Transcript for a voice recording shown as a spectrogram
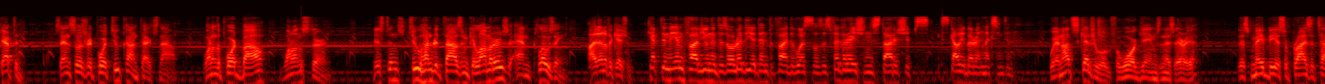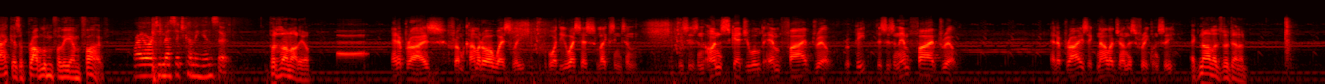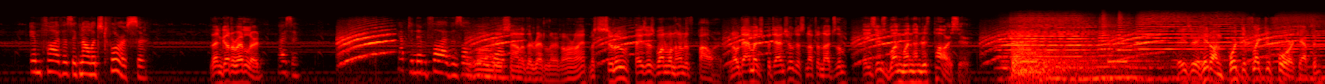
Captain, sensors report two contacts now. One on the port bow, one on the stern. Distance 200,000 kilometers and closing. Identification. Captain, the M5 unit has already identified the vessels as Federation starships, Excalibur and Lexington. We're not scheduled for war games in this area. This may be a surprise attack as a problem for the M5. Priority message coming in, sir. Put it on audio. Enterprise from Commodore Wesley aboard the USS Lexington. This is an unscheduled M5 drill. Repeat, this is an M5 drill. Enterprise, acknowledge on this frequency. Acknowledge, Lieutenant. M5 has acknowledged for us, sir. Then go to red alert. Aye, sir. Captain M5 is already We've already sounded the red alert, all right. Mr. Sulu, phasers one one hundredth power. No damage potential, just enough to nudge them. Phasers one one hundredth power, sir. Phaser hit on port deflector 4, Captain.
